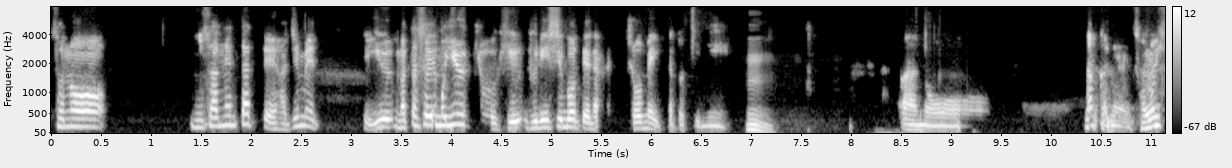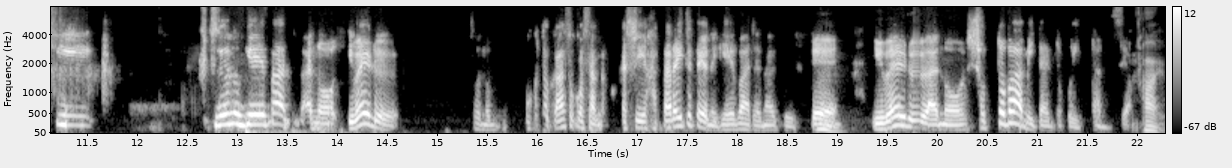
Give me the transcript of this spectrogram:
その、2、3年経って初めて言う、またそれも勇気をひ振り絞って、なんか正面行った時に、うん。あのーなんかね、その日、普通のゲーバー、あの、いわゆる、その、僕とかあそこさんが昔働いてたようなゲーバーじゃなくて、いわゆるあのショットバーみたいなとこ行ったんですよ。はい。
